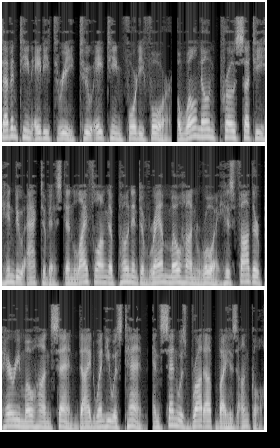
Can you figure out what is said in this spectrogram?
(1783–1844), a well-known pro-Sati Hindu activist and lifelong opponent of Ram Mohan Roy. His father Peri Mohan Sen died when he was 10, and Sen was brought up by his uncle.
